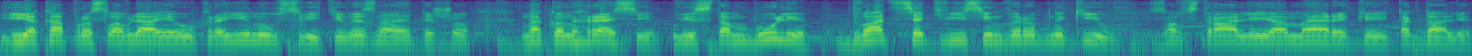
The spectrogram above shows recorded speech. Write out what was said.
яка прославляє Україну в світі. Ви знаєте, що на конгресі в Істамбулі 28 виробників з Австралії, Америки і так далі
